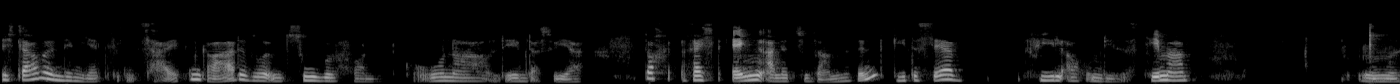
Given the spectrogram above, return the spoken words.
ich glaube in den jetzigen Zeiten, gerade so im Zuge von Corona und dem, dass wir doch recht eng alle zusammen sind, geht es sehr viel auch um dieses Thema. Hm,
